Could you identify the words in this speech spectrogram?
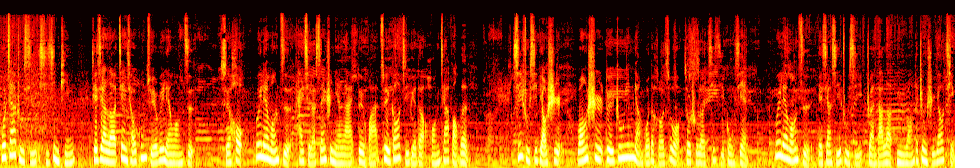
国家主席习近平接见了剑桥公爵威廉王子，随后 威廉王子开启了三十年来对华最高级别的皇家访问。习主席表示，王室对中英两国的合作做出了积极贡献。威廉王子也向习主席转达了女王的正式邀请，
